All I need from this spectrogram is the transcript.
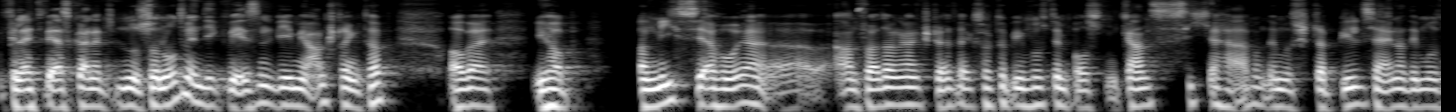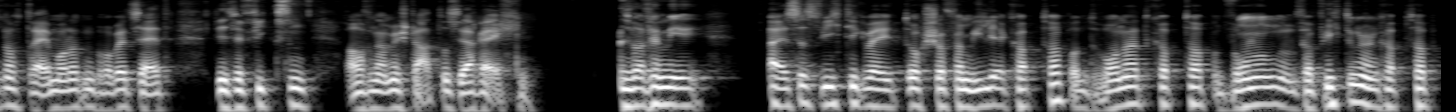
Vielleicht wäre es gar nicht so notwendig gewesen, wie ich mich angestrengt habe, aber ich habe an mich sehr hohe äh, Anforderungen gestellt, weil ich gesagt habe, ich muss den Posten ganz sicher haben und er muss stabil sein und ich muss nach drei Monaten Probezeit diese fixen Aufnahmestatus erreichen. Das war für mich äußerst wichtig, weil ich doch schon Familie gehabt habe und Wohnort gehabt habe und Wohnung und Verpflichtungen gehabt habe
